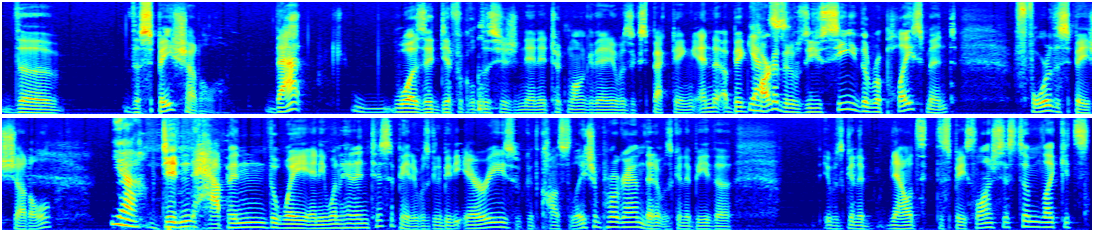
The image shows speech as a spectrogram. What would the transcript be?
the, the space shuttle. That was a difficult decision and it took longer than anyone was expecting. And a big part of it was you see the replacement for the space shuttle Yeah, didn't happen the way anyone had anticipated. It was going to be the Ares the Constellation program. Then it was going to be the, it was going to now it's the Space Launch System. Like it's,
